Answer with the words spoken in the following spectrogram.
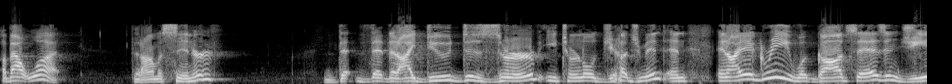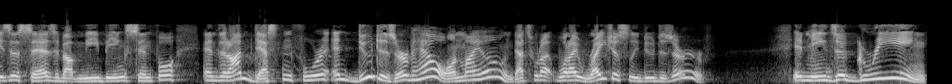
About what? That I'm a sinner, that, that, that I do deserve eternal judgment, and, and I agree what God says and Jesus says about me being sinful, and that I'm destined for it and do deserve hell on my own. That's what I, what I righteously do deserve. It means agreeing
